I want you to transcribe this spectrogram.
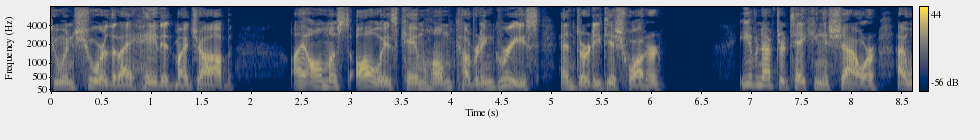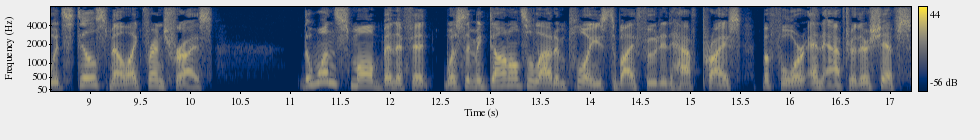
to ensure that I hated my job. I almost always came home covered in grease and dirty dishwater. Even after taking a shower, I would still smell like french fries. The one small benefit was that McDonald's allowed employees to buy food at half price before and after their shifts.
